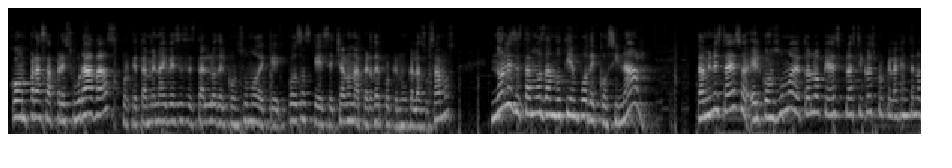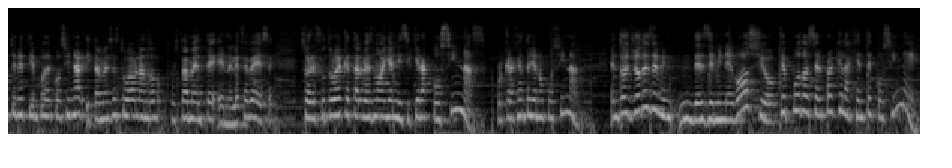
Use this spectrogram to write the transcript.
compras apresuradas, porque también hay veces está lo del consumo de que cosas que se echaron a perder porque nunca las usamos. No les estamos dando tiempo de cocinar. También está eso, el consumo de todo lo que es plástico es porque la gente no tiene tiempo de cocinar y también se estuvo hablando justamente en el FBS sobre el futuro de que tal vez no haya ni siquiera cocinas, porque la gente ya no cocina. Entonces yo desde mi, desde mi negocio, ¿qué puedo hacer para que la gente cocine?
